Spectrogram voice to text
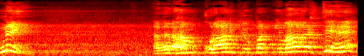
نہیں۔ اگر ہم قرآن کے اوپر ایمان رکھتے ہیں،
